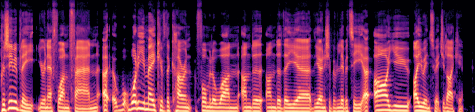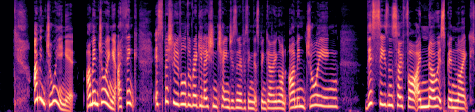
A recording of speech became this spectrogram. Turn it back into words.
presumably, you're an F1 fan. Uh, wh- what do you make of the current Formula One under under the uh, the ownership of Liberty? Uh, are you are you into it? Do you like it? I'm enjoying it. I'm enjoying it. I think, especially with all the regulation changes and everything that's been going on, I'm enjoying this season so far. I know it's been like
